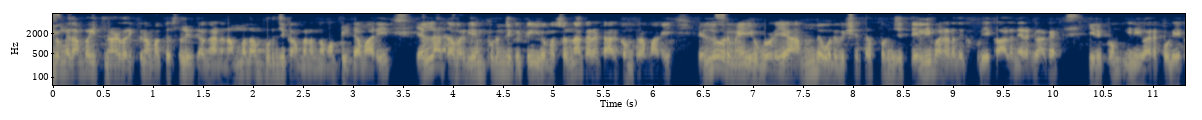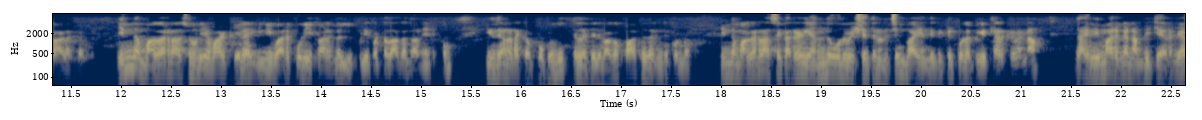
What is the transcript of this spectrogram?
இவங்க தான்ப்பா இத்தனை நாள் வரைக்கும் நமக்கு சொல்லியிருக்காங்க. ஆனா நம்ம தான் புரிஞ்சுக்காம இருந்தோம் அப்படின்ற மாதிரி எல்லா தவறுகளையும் புரிஞ்சுக்கிட்டு இவங்க சொன்னா கரெக்டா இருக்கும்ன்ற மாதிரி எல்லோருமே இவங்களுடைய அந்த ஒரு விஷயத்த புரிஞ்சு தெளிவா நடந்துக்கக்கூடிய கால நேரங்களாக இருக்கும். இனி வரக்கூடிய காலங்கள். இந்த மகர ராசினுடைய வாழ்க்கையில இனி வரக்கூடிய காலங்கள் இப்படிப்பட்டதாக தான் இருக்கும். இதுதான் நடக்க போகுது. தெள்ள தெளிவாக பார்த்து தெரிந்து கொண்டோம் இந்த மகர ராசிக்காரர்கள் எந்த ஒரு விஷயத்தை நினைச்சும் பயந்துகிட்டு குழப்பிக்கிட்டா இருக்க வேண்டாம். தைரியமா இருங்க நம்பிக்கையா இருங்க.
